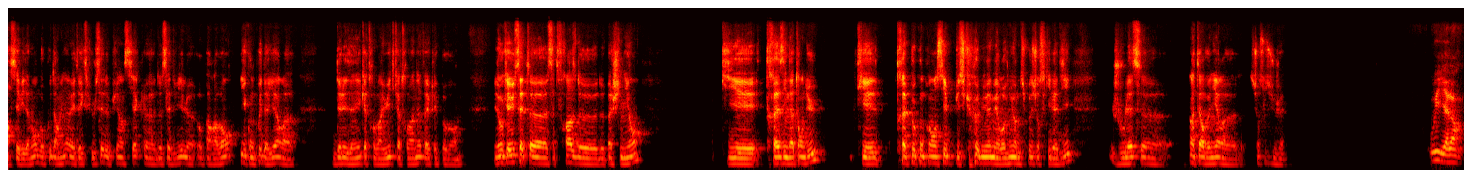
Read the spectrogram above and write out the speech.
parce qu'évidemment beaucoup d'Arméniens avaient été expulsés depuis un siècle de cette ville auparavant, y compris d'ailleurs dès les années 88-89 avec les pogroms. Et donc il y a eu cette, euh, phrase de, de, Pachignan qui est très inattendue, qui est très peu compréhensible puisque lui-même est revenu un petit peu sur ce qu'il a dit. Je vous laisse euh, intervenir euh, sur ce sujet. Oui, alors,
